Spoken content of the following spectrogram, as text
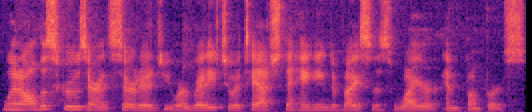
When all the screws are inserted, you are ready to attach the hanging devices, wire, and bumpers.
